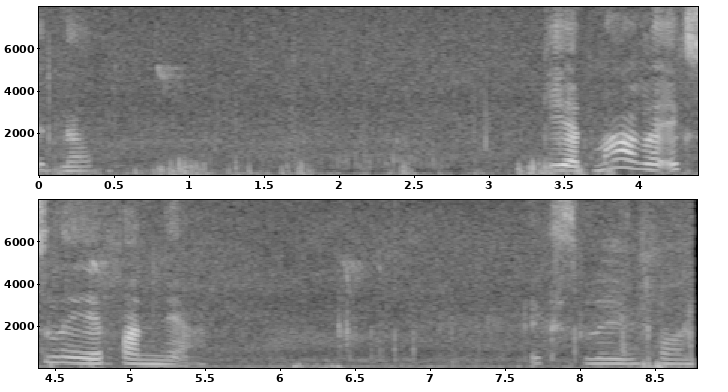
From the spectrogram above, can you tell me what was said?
ร็จแล้ว เกลียดมากเลยเอ็กซเรย์ฟันเนี่ย เอ็กซเรย์ฟัน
